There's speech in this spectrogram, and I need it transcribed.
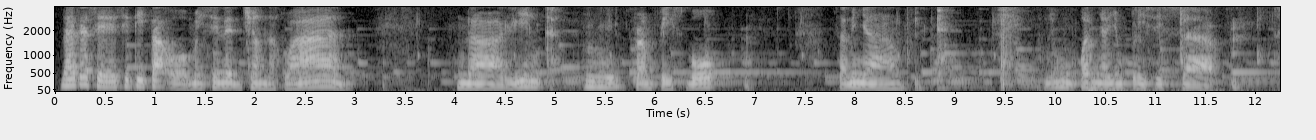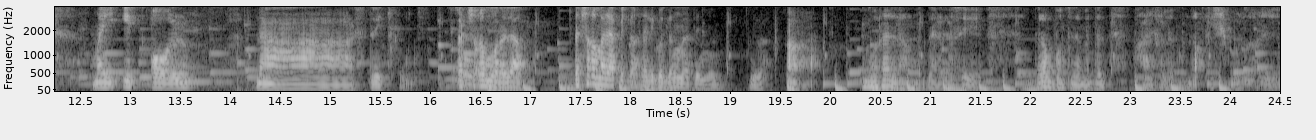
Dahil kasi si Tita O may sined siyang nakwan na link Mhm. from Facebook. Sabi niya, yung kwan niya, yung places sa may eat all na street food. So, At saka mura lang. At saka malapit lang, sa likod lang natin yun. Di ba? ah, mura lang. Dahil kasi, pero ang punto naman doon, kaya ka lang na fishbowl. Kaya,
